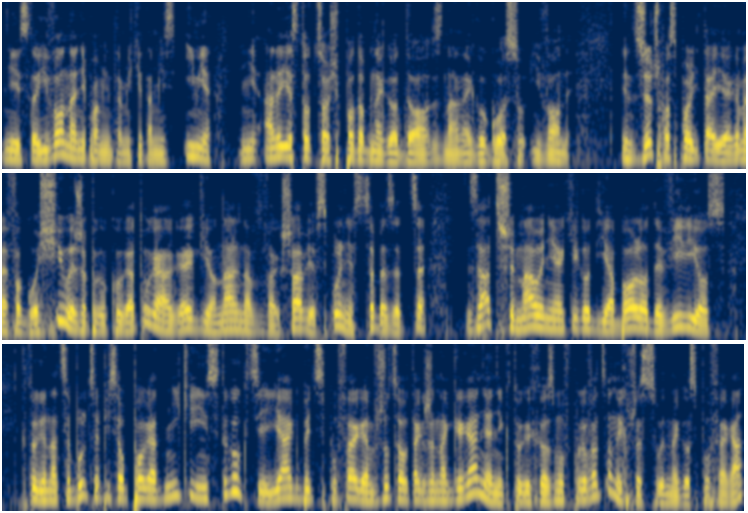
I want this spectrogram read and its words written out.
Nie jest to Iwona, nie pamiętam jakie tam jest imię, nie, ale jest to coś podobnego do znanego głosu Iwony. Więc Rzeczpospolita i RMF ogłosiły, że prokuratura regionalna w Warszawie wspólnie z CBZC zatrzymały niejakiego Diabolo de Vilios, który na cebulce pisał poradniki i instrukcje, jak być spuferem, wrzucał także nagrania niektórych rozmów prowadzonych przez słynnego spufera.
